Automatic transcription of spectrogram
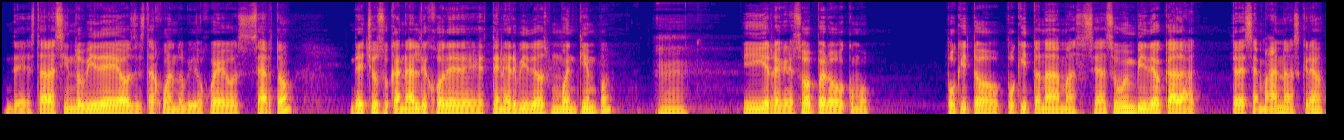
de estar haciendo videos, de estar jugando videojuegos, se hartó. De hecho, su canal dejó de tener videos un buen tiempo Mm, y regresó, pero como poquito, poquito nada más. O sea, sube un video cada tres semanas, creo.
